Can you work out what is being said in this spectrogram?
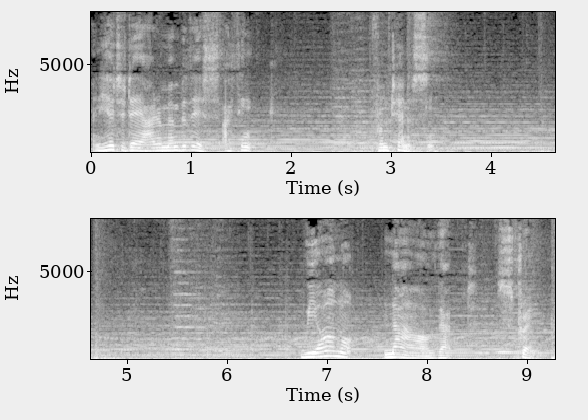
And here today, I remember this, I think, from Tennyson. We are not now that strength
